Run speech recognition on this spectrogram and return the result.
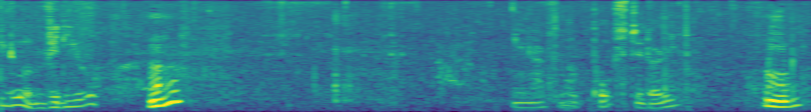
You doing video? Mm-hmm. You're not gonna post it, are you? Maybe.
